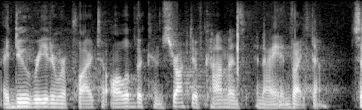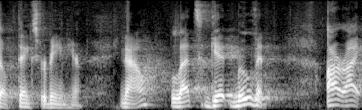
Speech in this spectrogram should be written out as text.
I do read and reply to all of the constructive comments and I invite them. So thanks for being here. Now, let's get moving. All right,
